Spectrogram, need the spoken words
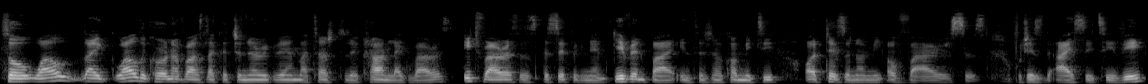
So while like while the coronavirus like a generic name attached to the crown-like virus, each virus has a specific name given by International Committee or Taxonomy of Viruses, which is the ICTV.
